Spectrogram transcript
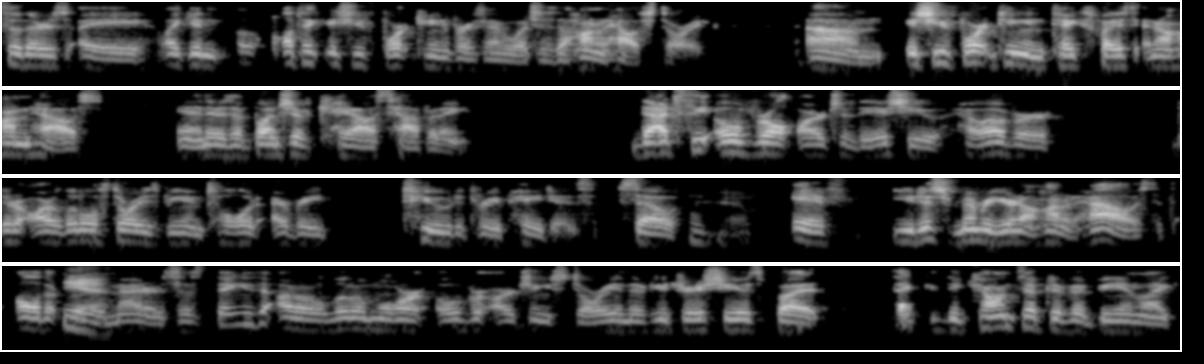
so there's a, like in, I'll take issue 14, for example, which is the haunted house story. Um, issue 14 takes place in a haunted house and there's a bunch of chaos happening. That's the overall arch of the issue. However, there are little stories being told every two to three pages. So okay. if you just remember you're in a haunted house, that's all that really yeah. matters. There's things that are a little more overarching story in the future issues, but the, the concept of it being like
